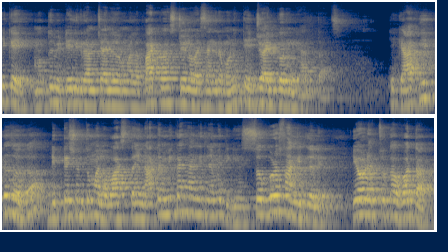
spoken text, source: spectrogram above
ठीक आहे? मग तुम्ही टेलिग्राम चॅनलवर मला पाठवा स्टेन वाय सांगा म्हणून ते जॉईन करून घ्या आत्ताच. ठीक आहे? आधी इतकंच होतं. डिक्टेशन तुम्हाला वाचता येईल आता मी काय सांगितलं माहिती की? सगळं सांगितलेलं आहे. एवढ्या चुका होतात.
